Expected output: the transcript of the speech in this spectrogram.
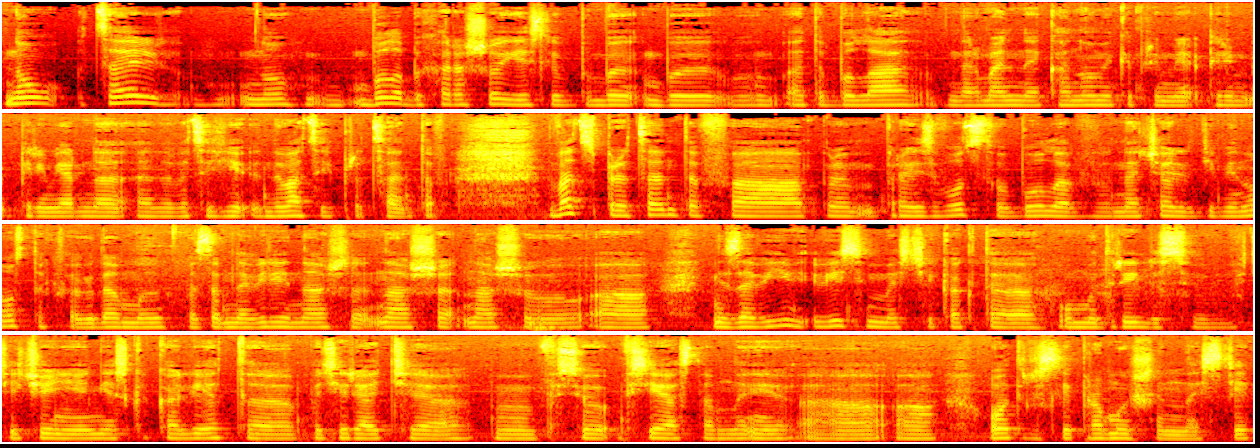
Ну, цель, ну, было бы хорошо, если бы, бы это была нормальная экономика примерно 20%. 20%, 20% производства было в начале 90-х, когда мы возобновили нашу, нашу, нашу независимость и как-то умудрились в течение нескольких лет а, потерять э, все, все основные а, а, отрасли промышленности.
